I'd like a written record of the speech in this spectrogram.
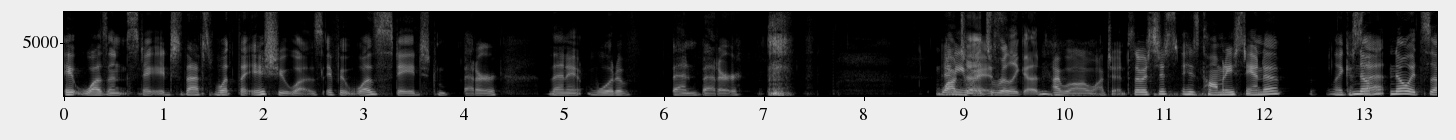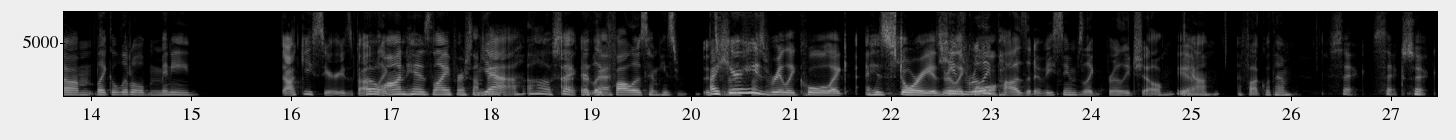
It wasn't staged. That's what the issue was. If it was staged better, then it would have been better. Watch it. It's Anyways. really good. I will I'll watch it. So it's just his comedy stand up, like a No, set. no, it's um like a little mini docu series about Oh, like on his life or something. yeah. Oh, sick. It okay. like follows him. He's. it's I hear really he's really cool. Like his story is really he's cool. really positive. He seems like really chill. Yeah. Yeah. I fuck with him. sick, sick, sick.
